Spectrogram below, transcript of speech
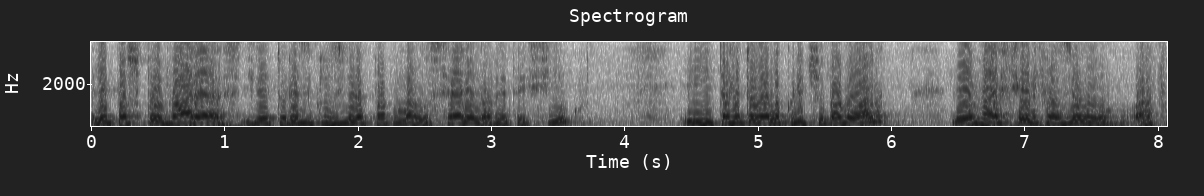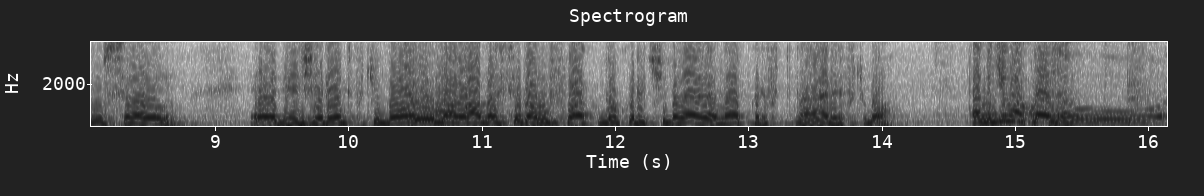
Ele passou por várias diretorias, inclusive da própria Malucelli, em 95, e está retornando a Curitiba agora. Ele vai ser fazer um, a função é, de gerente de futebol e o Mauá vai ser o homem forte do Curitiba na, na, época de, na área de futebol. Tá, me diga uma coisa, o...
